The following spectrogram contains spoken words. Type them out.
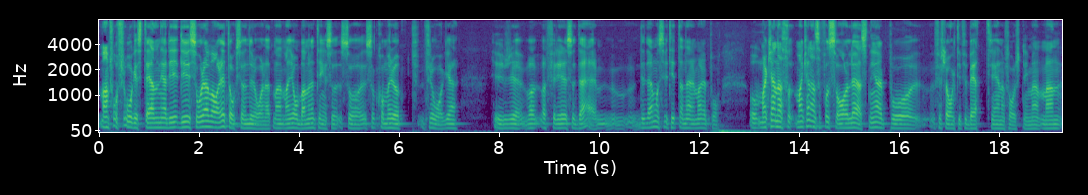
man får frågeställningar. Det, det är så det har varit också under åren. Att man, man jobbar med någonting så, så, så kommer det upp fråga. Hur, var, varför är det så där? Det där måste vi titta närmare på. Och man, kan alltså, man kan alltså få svar och lösningar på förslag till förbättringar och forskning. Man, man,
